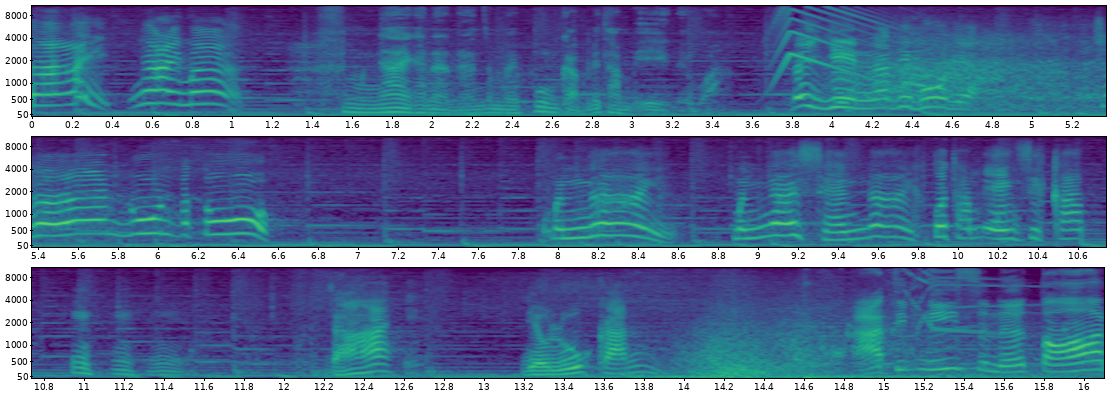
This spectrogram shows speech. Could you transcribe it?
ง่ายง่ายมาก มันง่ายขนาดนั้นทำไมพุ่มกับไม่ทำเองเลยวะได้ยินนะที่พูดเนี่ย เชิญนู่นประตู มันง่าย มันง่ายแสนง่ายก็ทำเองสิครับ ได้ เดี๋ยวรู้กัน อาทิตย์นี้เสนอตอน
